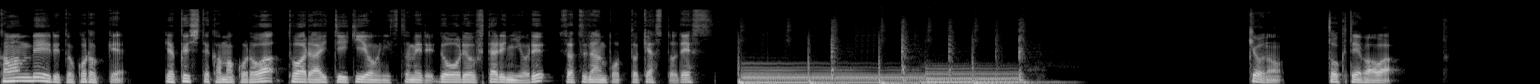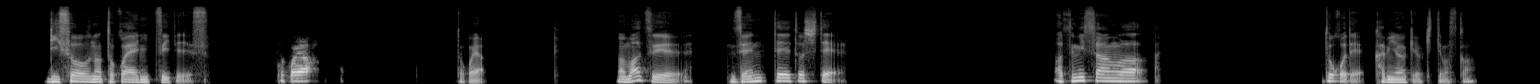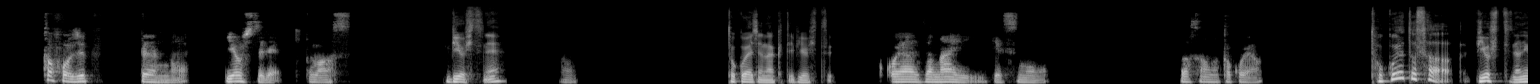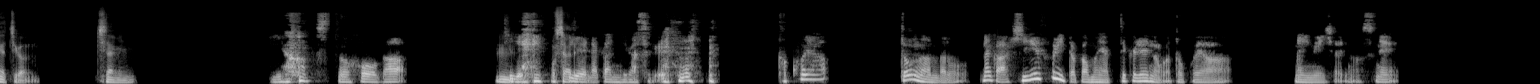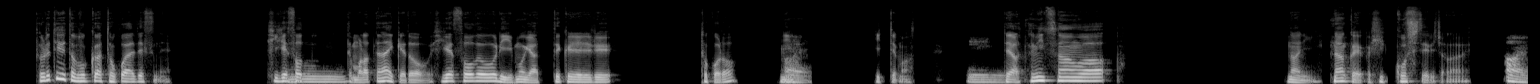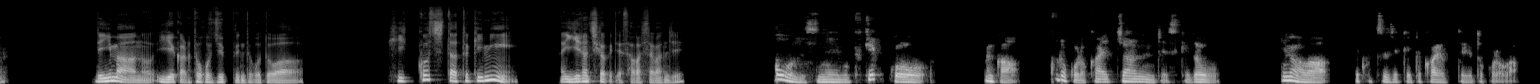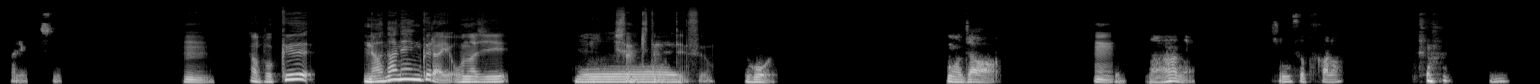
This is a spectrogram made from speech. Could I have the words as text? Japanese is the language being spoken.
カマンベールとコロッケ、略してカマコロは、とある IT 企業に勤める同僚二人による雑談ポッドキャストです。今日のトークテーマは、理想の床屋についてです。床屋。床屋。まあ、まず、前提として、あつみさんは、どこで髪の毛を切ってますか？徒歩10分の美容室で来てます。美容室ね。はい床屋じゃなくて美容室。床屋じゃないですね。小田さんは床屋？床屋とさ、美容室って何が違うの？ちなみに。美容室の方がうん綺麗、おしゃれ綺麗な感じがする。床屋？どうなんだろうなんか、髭剃りとかもやってくれるのが床屋なイメージありますね。それで言うと僕は床屋ですね。髭剃っってもらってないけど、髭剃りもやってくれるところにはい。行ってます。えーで、あつみさんは、何？何回か引っ越してるじゃない？はい。で、今、あの、家から徒歩10分ってことは、引っ越した時に、家の近くで探した感じ？そうですね。僕結構、なんか、コロコロ変えちゃうんですけど、今は結構続けて通ってるところがありますね。うん。あ、僕、7年ぐらい同じえー、人に来てもらってるんですよ。すごい。もうじゃあ、うん。7年？新卒から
